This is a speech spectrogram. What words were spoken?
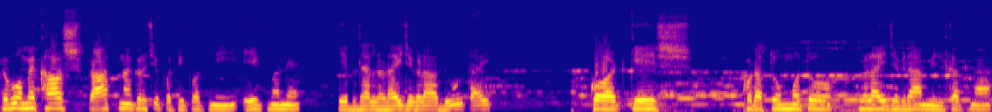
પ્રભુ, અમે ખાસ પ્રાર્થના કરીએ છીએ, પતિ પત્ની એક મને એ બધા લડાઈ ઝઘડા દૂર થાય. કોર્ટ કેસ, ખોટા તોમતો લડાઈ ઝઘડા, મિલકતના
